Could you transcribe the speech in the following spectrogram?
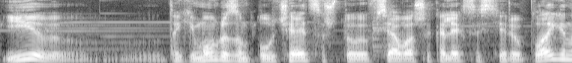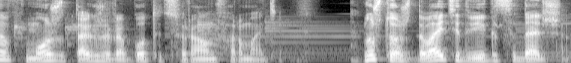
И э, таким образом получается, что вся ваша коллекция стереоплагинов может также работать в surround формате. Ну что ж, давайте двигаться дальше.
